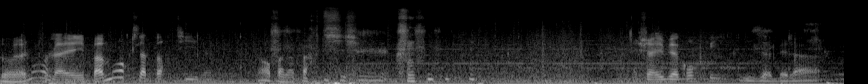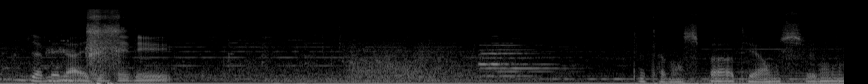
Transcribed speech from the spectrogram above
Bah non, là, elle est pas morte la partie. Là. Non, pas la partie. J'avais bien compris. Isabella. Isabella est décédée. Toi, t'avances pas, t'es à 11 secondes.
